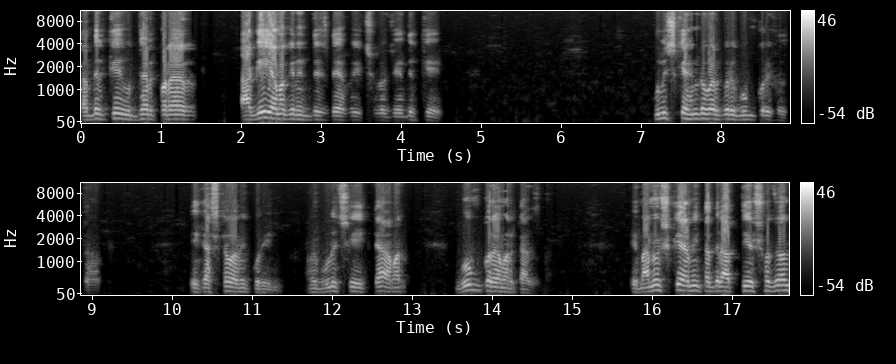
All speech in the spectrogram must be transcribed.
তাদেরকে উদ্ধার করার আগেই আমাকে নির্দেশ দেওয়া হয়েছিল যে এদেরকে পুলিশকে হ্যান্ড ওভার করে গুম করে ফেলতে হবে। এই কাজটাও আমি করিনি। আমি বলেছি, এইটা আমার, গুম করে আমার কাজ না এই মানুষকে আমি তাদের আত্মীয় স্বজন,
